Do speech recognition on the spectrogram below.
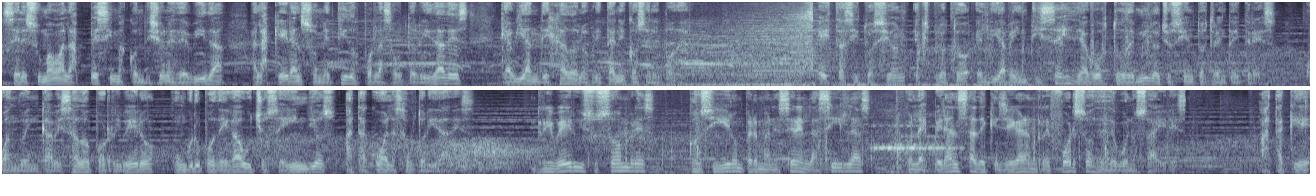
se le sumaban las pésimas condiciones de vida a las que eran sometidos por las autoridades que habían dejado a los británicos en el poder. Esta situación explotó el día 26 de agosto de 1833, cuando encabezado por Rivero, un grupo de gauchos e indios atacó a las autoridades. Rivero y sus hombres consiguieron permanecer en las islas con la esperanza de que llegaran refuerzos desde Buenos Aires, hasta que,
